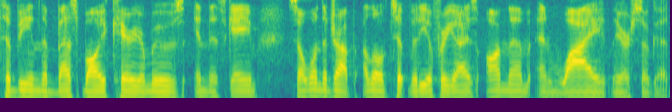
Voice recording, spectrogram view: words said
to being the best ball carrier moves in this game. So I wanted to drop a little tip video for you guys on them and why they are so good.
